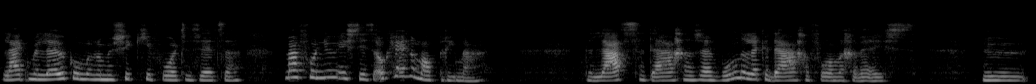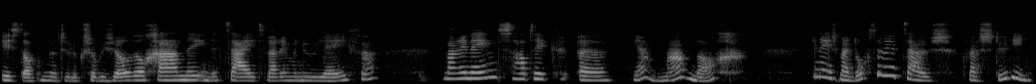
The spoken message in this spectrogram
Lijkt me leuk om er een muziekje voor te zetten maar voor nu is dit ook helemaal prima. De laatste dagen zijn wonderlijke dagen voor me geweest. Nu is dat natuurlijk sowieso wel gaande in de tijd waarin we nu leven. Maar ineens had ik, uh, ja, maandag, ineens mijn dochter weer thuis qua studie.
